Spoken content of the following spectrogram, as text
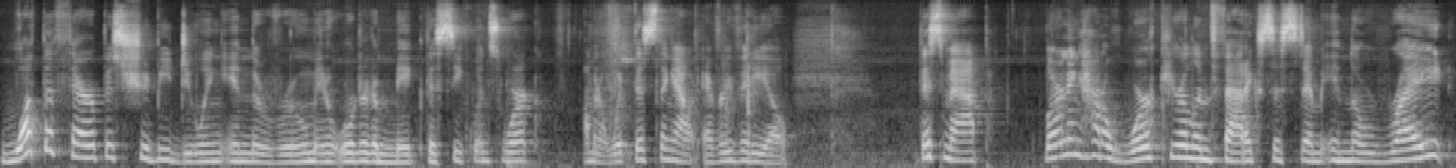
what the therapist should be doing in the room in order to make the sequence work. I'm gonna whip this thing out every video. This map, learning how to work your lymphatic system in the right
